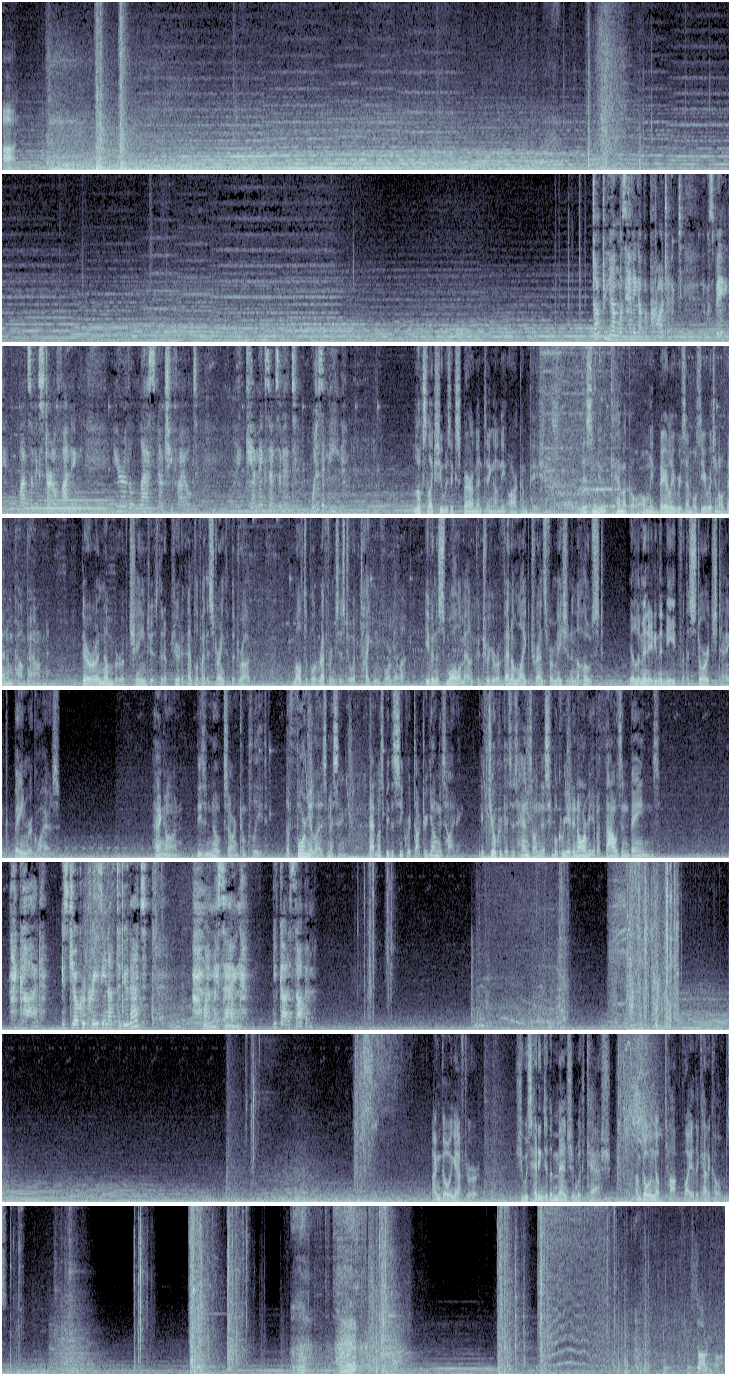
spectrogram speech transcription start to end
On. Looks like she was experimenting on the Arkham patients. This new chemical only barely resembles the original Venom compound. There are a number of changes that appear to amplify the strength of the drug. Multiple references to a Titan formula. Even a small amount could trigger a Venom-like transformation in the host, eliminating the need for the storage tank Bane requires. Hang on. These notes aren't complete. The formula is missing. That must be the secret Dr. Young is hiding. If Joker gets his hands on this, he will create an army of a thousand Banes. My god. Is Joker crazy enough to do that? What am I saying? You've got to stop him. I'm going after her. She was heading to the mansion with cash. I'm going up top via the catacombs. Sorry, boss.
